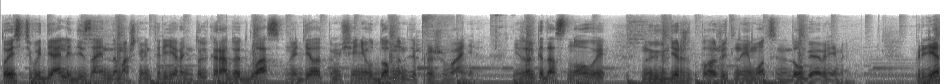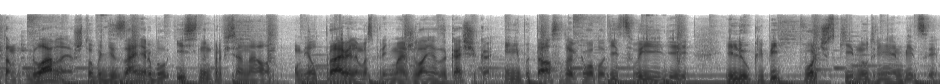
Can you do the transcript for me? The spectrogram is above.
То есть в идеале дизайн домашнего интерьера не только радует глаз, но и делает помещение удобным для проживания, не только даст новые, но и удержит положительные эмоции на долгое время. При этом главное, чтобы дизайнер был истинным профессионалом, умел правильно воспринимать желания заказчика и не пытался только воплотить свои идеи или укрепить творческие внутренние амбиции.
